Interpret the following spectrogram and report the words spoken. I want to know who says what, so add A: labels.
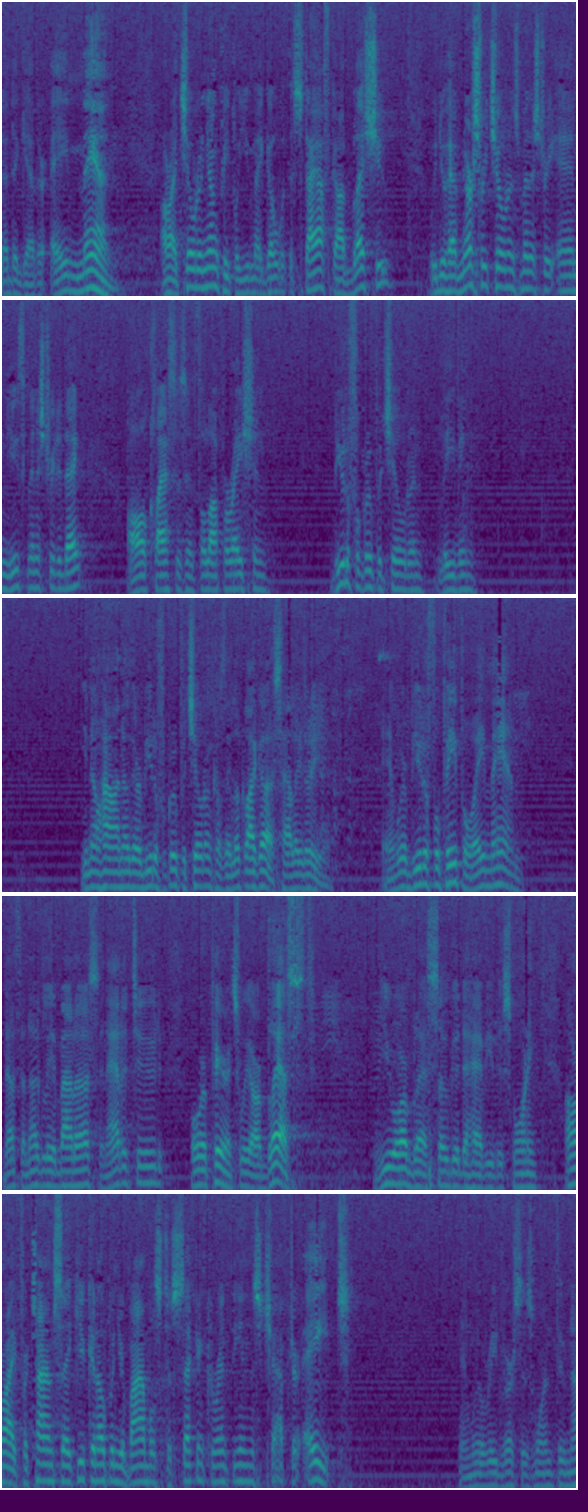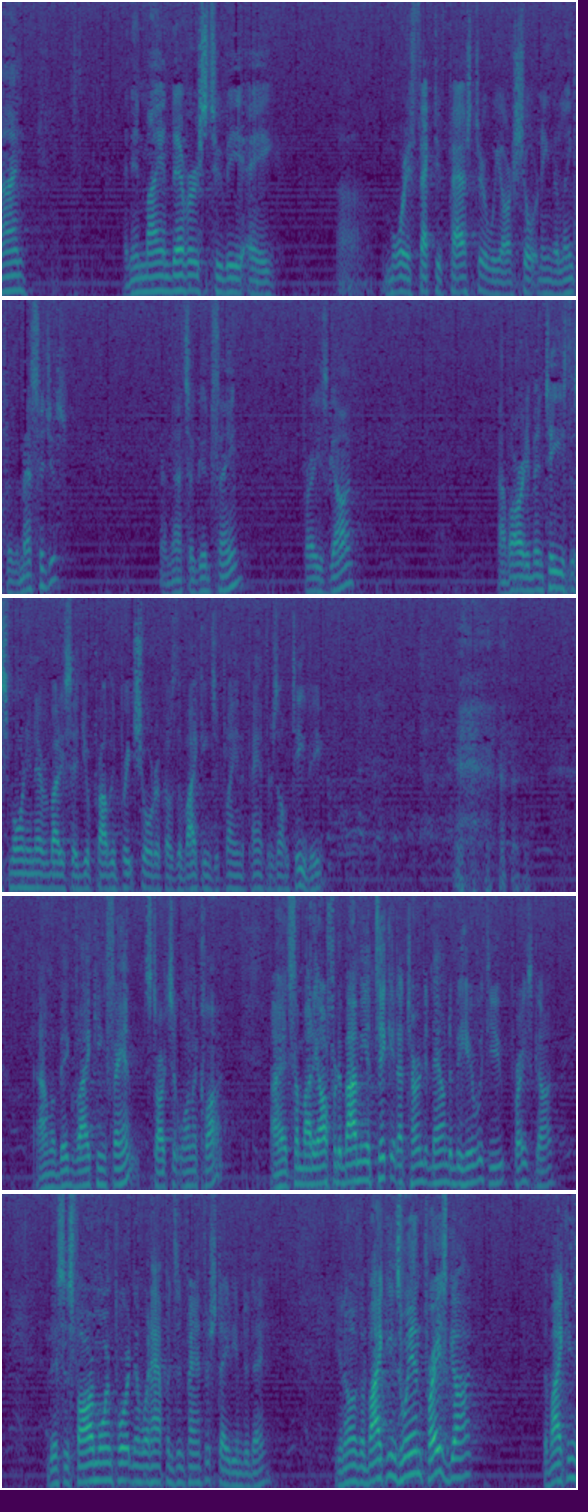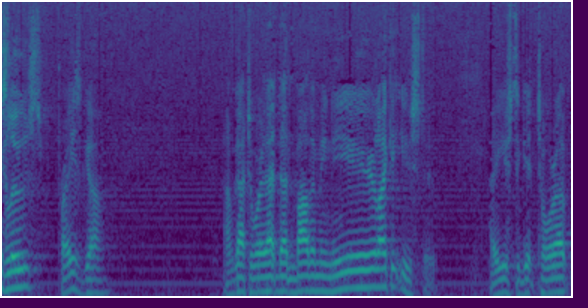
A: said together, Amen. All right, children, young people, you may go with the staff. God bless you. We do have nursery, children's ministry, and youth ministry today. All classes in full operation. Beautiful group of children leaving. You know how I know they're a beautiful group of children? Because they look like us. Hallelujah. And we're beautiful people. Amen. Nothing ugly about us in attitude or appearance. We are blessed. You are blessed. So good to have you this morning. All right, for time's sake, you can open your Bibles to 2 Corinthians chapter 8. And we'll read verses 1 through 9. And in my endeavors to be a uh, more effective pastor, we are shortening the length of the messages. And that's a good thing. Praise God. I've already been teased this morning. Everybody said you'll probably preach shorter because the Vikings are playing the Panthers on TV. I'm a big Viking fan. Starts at 1 o'clock. I had somebody offer to buy me a ticket. I turned it down to be here with you. Praise God. This is far more important than what happens in Panther Stadium today. You know, if the Vikings win, praise God. The Vikings lose, praise God. I've got to where that doesn't bother me near like it used to. I used to get tore up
